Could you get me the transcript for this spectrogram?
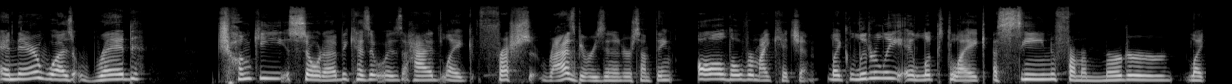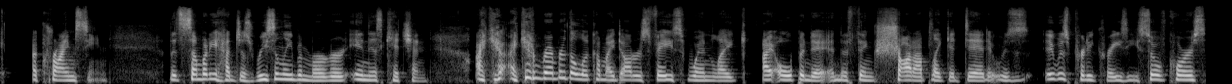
And there was red chunky soda because it was had like fresh raspberries in it or something all over my kitchen. Like literally it looked like a scene from a murder like a crime scene that somebody had just recently been murdered in this kitchen. I can I can remember the look on my daughter's face when like I opened it and the thing shot up like it did. It was it was pretty crazy. So of course,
